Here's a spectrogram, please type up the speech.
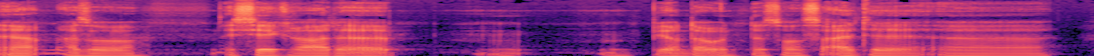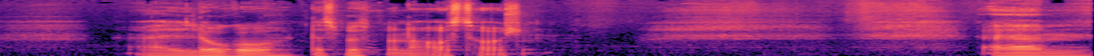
Ja, also ich sehe gerade, äh, Björn, da unten ist noch das alte äh, äh, Logo, das müssen wir noch austauschen. Ähm,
